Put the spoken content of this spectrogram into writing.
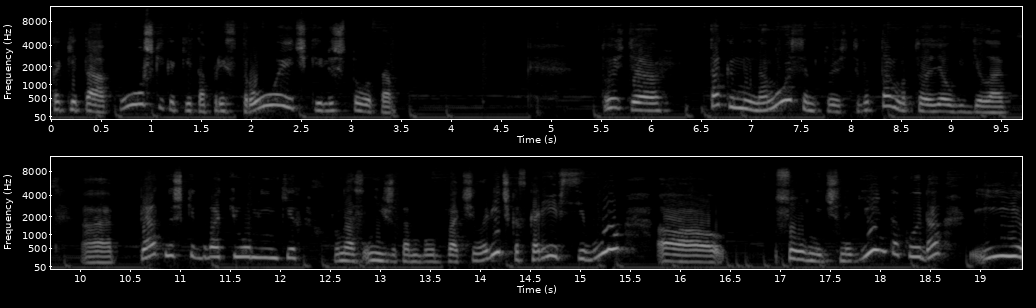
какие-то окошки, какие-то пристроечки или что-то. То есть э, так и мы наносим, то есть вот там вот э, я увидела пятнышки два темненьких, у нас ниже там будут два человечка, скорее всего а, солнечный день такой, да, и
